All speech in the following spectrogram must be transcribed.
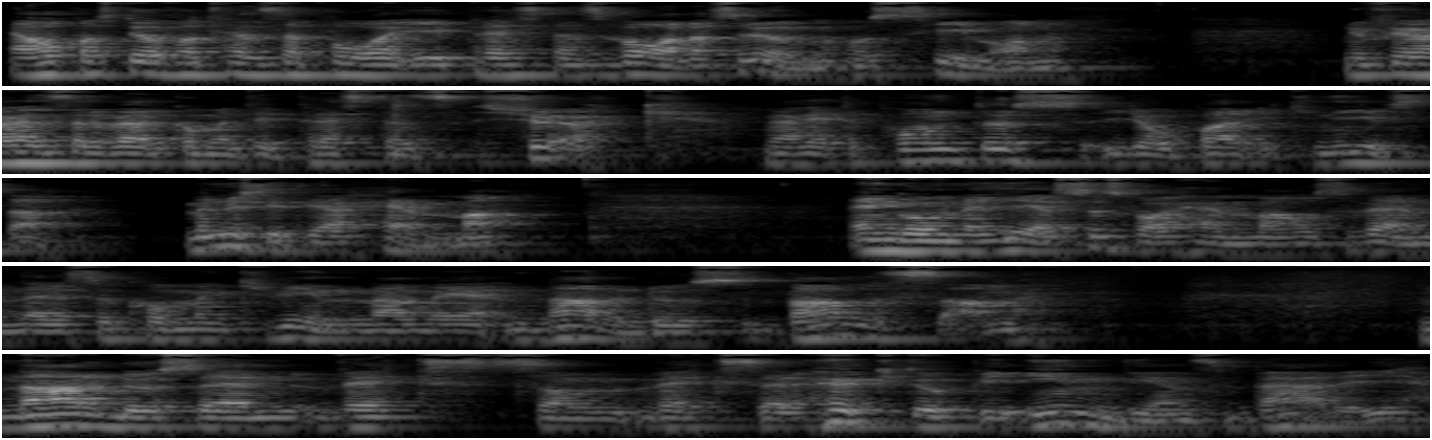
Jag hoppas du har fått hälsa på i prästens vardagsrum hos Simon. Nu får jag hälsa dig välkommen till prästens kök. Jag heter Pontus, jobbar i Knivsta. Men nu sitter jag hemma. En gång när Jesus var hemma hos vänner så kom en kvinna med nardusbalsam. Nardus är en växt som växer högt upp i Indiens berg.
